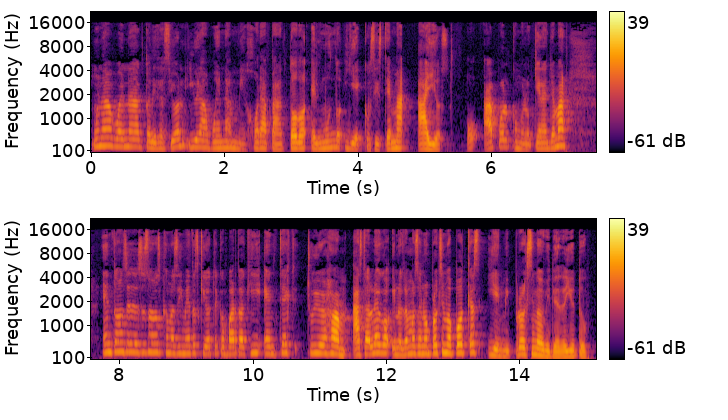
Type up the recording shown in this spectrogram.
una buena actualización y una buena mejora para todo el mundo y ecosistema iOS o Apple, como lo quieran llamar. Entonces, esos son los conocimientos que yo te comparto aquí en Tech to Your Home. Hasta luego y nos vemos en un próximo podcast y en mi próximo video de YouTube.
